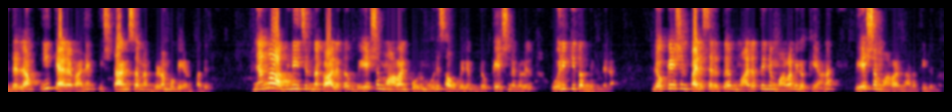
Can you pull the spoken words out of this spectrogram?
ഇതെല്ലാം ഈ കാരവാനിൽ ഇഷ്ടാനുസരണം വിളമ്പുകയാണ് പതിവ്. ഞങ്ങൾ അഭിനയിച്ചിരുന്ന കാലത്ത് വേഷം മാറാൻ പോലും ഒരു സൗകര്യം ലൊക്കേഷനുകളിൽ ഒരുക്കി തന്നിരുന്നില്ല. ലൊക്കേഷൻ പരിസരത്ത് മരത്തിന്റെ മറവിലൊക്കെയാണ് വേഷം മാറാൻ നടത്തിയിരുന്നത്.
